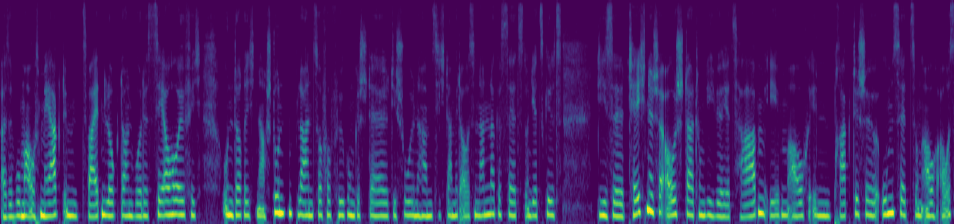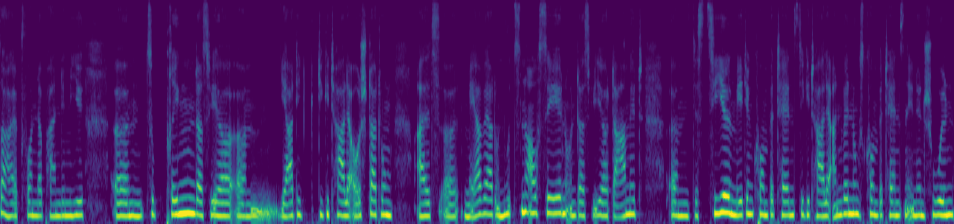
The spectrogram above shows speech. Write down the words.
also wo man auch merkt, im zweiten Lockdown wurde sehr häufig Unterricht nach Stundenplan zur Verfügung gestellt. Die Schulen haben sich damit auseinandergesetzt und jetzt gilt es diese technische Ausstattung, die wir jetzt haben, eben auch in praktische Umsetzung auch außerhalb von der Pandemie ähm, zu bringen, dass wir ähm, ja die digitale Ausstattung als äh, Mehrwert und Nutzen auch sehen und dass wir damit ähm, das Ziel Medienkompetenz, digitale Anwendungskompetenzen in den Schulen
